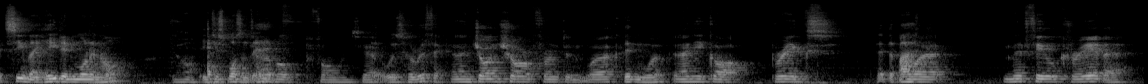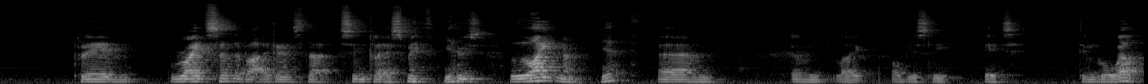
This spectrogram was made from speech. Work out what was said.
It seemed like he didn't want to know. No. He just wasn't there. Terrible performance, yeah. It was horrific. And then John Shaw up front didn't work. Didn't work And then you got Briggs, at the back. our midfield creator, playing right centre back against that Sinclair Smith, Yeah. who's lightning. Yeah. Um, and like obviously it didn't go well.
